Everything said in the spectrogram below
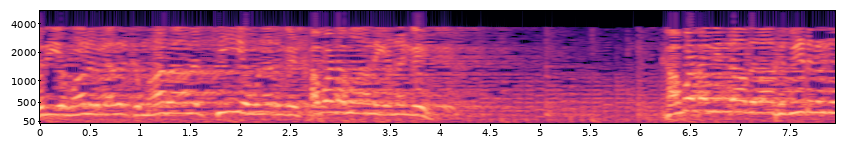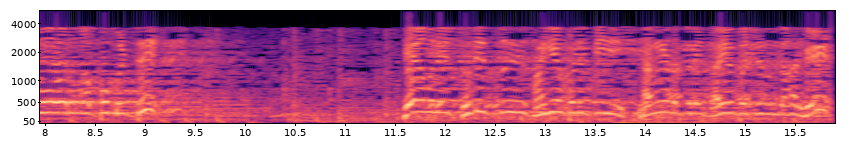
பெரிய மாணவர்கள் அதற்கு மாறான தீய உணர்வுகள் கபடமான எண்ணங்கள் கபடம் இல்லாததாக வீடுகள் தோறும் அப்பம் விட்டு தேவனை துதித்து மையப்படுத்தி தன்னிடத்திலே தயவு பெற்றிருந்தார்கள்.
